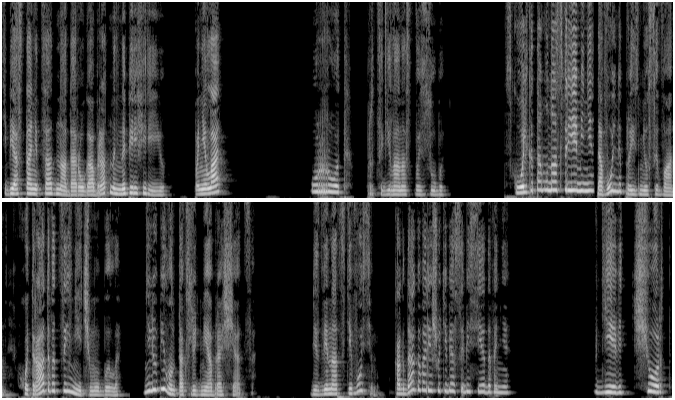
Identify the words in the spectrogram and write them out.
тебе останется одна дорога обратно на периферию. Поняла? Урод, процедила она сквозь зубы. «Сколько там у нас времени?» – довольно произнес Иван, Хоть радоваться и нечему было. Не любил он так с людьми обращаться. Без двенадцати восемь? Когда, говоришь, у тебя собеседование? В девять, черт!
